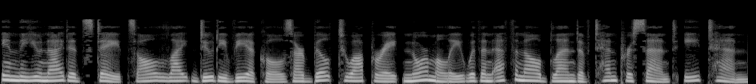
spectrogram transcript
In the United States all light-duty vehicles are built to operate normally with an ethanol blend of 10% E10.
